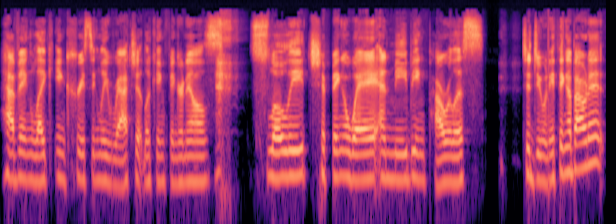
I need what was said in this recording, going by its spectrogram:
having like increasingly ratchet looking fingernails slowly chipping away and me being powerless to do anything about it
